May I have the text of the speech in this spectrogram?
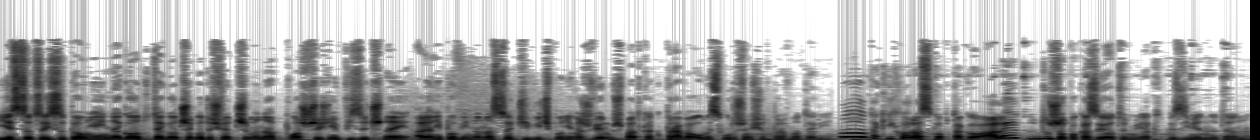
Jest to coś zupełnie innego od tego, czego doświadczymy na płaszczyźnie fizycznej, ale nie powinno nas to dziwić, ponieważ w wielu przypadkach prawa umysłu różnią się od praw materii. No, taki horoskop tego, ale dużo pokazuje o tym, jak bezimienny ten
